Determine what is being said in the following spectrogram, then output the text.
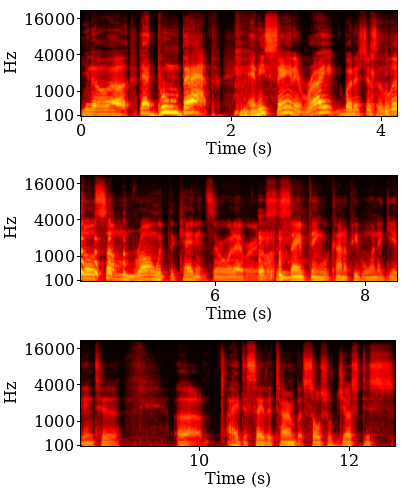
you know uh, that boom bap, and he's saying it right, but it's just a little something wrong with the cadence or whatever. And it's the same thing with kind of people when they get into, uh, I hate to say the term, but social justice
